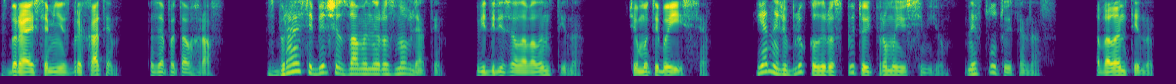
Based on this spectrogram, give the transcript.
Збираєшся мені збрехати? запитав граф. Збираюся більше з вами не розмовляти, відрізала Валентина. Чому ти боїшся? Я не люблю, коли розпитують про мою сім'ю. Не вплутуйте нас. Валентино,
